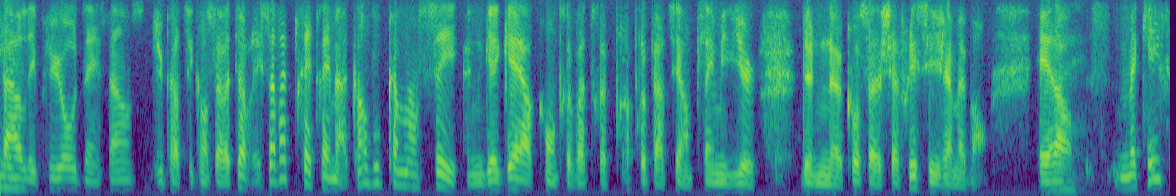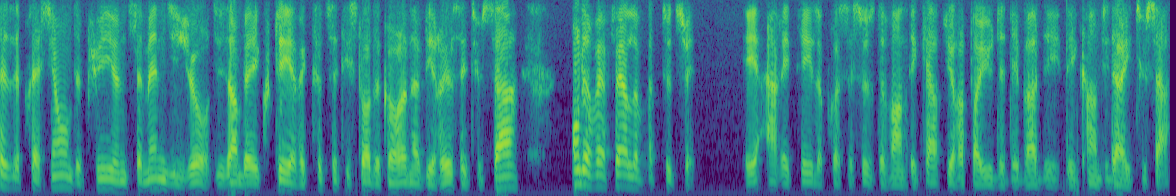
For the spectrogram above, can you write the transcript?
par les plus hautes instances du Parti conservateur. Et ça va très, très mal. Quand vous commencez une guerre contre votre propre parti en plein milieu d'une course à la chefferie, c'est jamais bon. Et alors, McKay faisait pression depuis une semaine, dix jours, disant, ben écoutez, avec toute cette histoire de coronavirus et tout ça, on devrait faire le vote tout de suite et arrêter le processus de vente des cartes. Il n'y aura pas eu de débat des, des candidats et tout ça.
